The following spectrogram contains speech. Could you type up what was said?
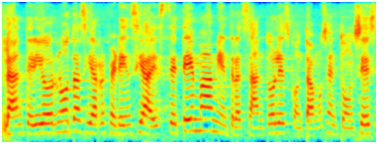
La anterior nota hacía referencia a este tema, mientras tanto les contamos entonces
